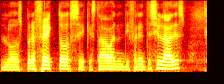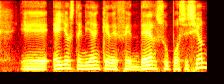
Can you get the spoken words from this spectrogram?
los prefectos que estaban en diferentes ciudades, ellos tenían que defender su posición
